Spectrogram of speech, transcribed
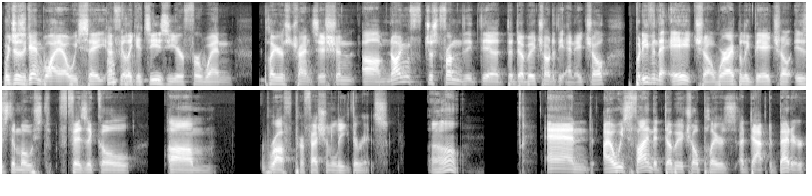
Which is again why I always say I feel like it's easier for when players transition, um, not even just from the, the the WHL to the NHL, but even the AHL, where I believe the AHL is the most physical, um, rough professional league there is. Oh. And I always find that WHL players adapt better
